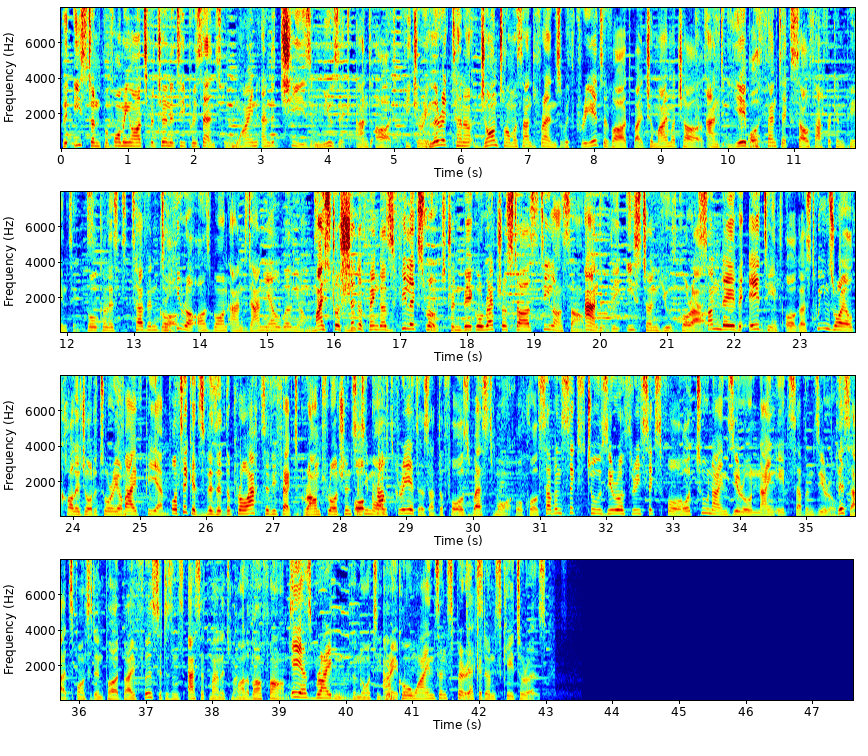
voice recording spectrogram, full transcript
The Eastern Performing Arts Fraternity presents Wine and Cheese Music and Art featuring lyric tenor John Thomas and Friends with creative art by Jemima Charles and Yebo, authentic South African paintings. Vocalist Tevin Gall, Tahirah Osborne and Danielle Williams. Maestro Sugarfingers Felix Roach, Trinbago Retro Starz Steel Ensemble and the Eastern Youth Chorale. Sunday the 18th August, Queen's Royal College Auditorium 5 p.m. For tickets visit the Proactive Effect ground floor Trincity Mall. Craft Creators at the Falls West Mall or call 7620364 or 2909870. This ad sponsored in part by First Citizens Asset Management, Malabar Farms, AS Bryden, The Naughty Grape, Amco Wines and Spirits, Decadence Caterers,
